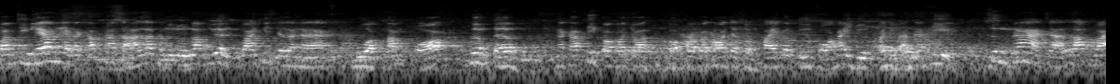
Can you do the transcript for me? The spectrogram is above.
ความจริงแล้วเนี่ยนะครับถ้าศาลรัฐธรรมนูญรับเรื่องไว้พิจารณาบวกคำขอเพิ่มเติมนะครับ ที่กกจกกตจะส่งไปก็คือขอให้หยุดปฏิบัติหน้าที่ ซึ่งน่าจะรับไว้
